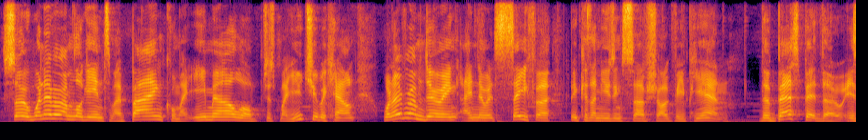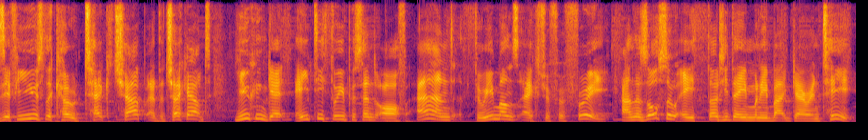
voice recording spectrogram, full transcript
So whenever I'm logging into my bank or my email or just my YouTube account, whatever I'm doing, I know it's safer because I'm using Surfshark VPN. The best bit though is if you use the code TechChap at the checkout, you can get 83% off and 3 months extra for free. And there's also a 30-day money-back guarantee.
